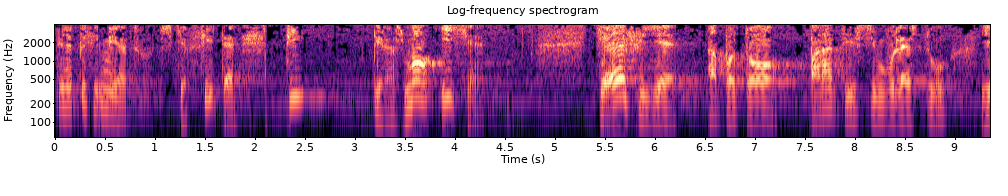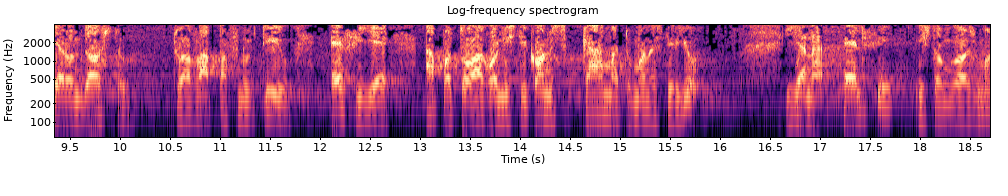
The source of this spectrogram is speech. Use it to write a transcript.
την επιθυμία τους σκεφτείτε τι πειρασμό είχε. Και έφυγε από το παρά τις συμβουλές του γεροντός του του Αβά Παφνουτίου. Έφυγε από το αγωνιστικό σκάμα του μοναστηριού για να έλθει εις τον κόσμο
